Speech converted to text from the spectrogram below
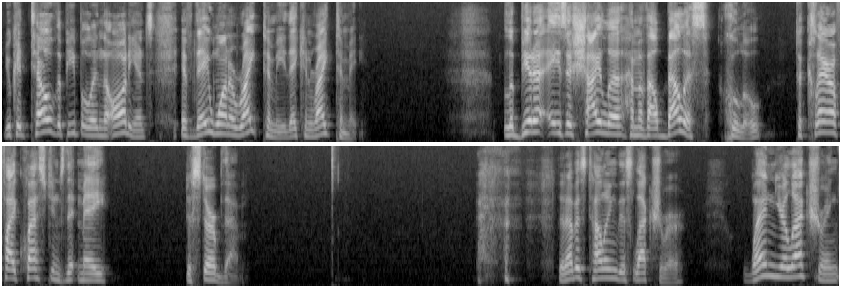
You could tell the people in the audience if they want to write to me, they can write to me. Labira shaila hamavalbelis chulu to clarify questions that may disturb them. the Rebbe is telling this lecturer, when you're lecturing,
